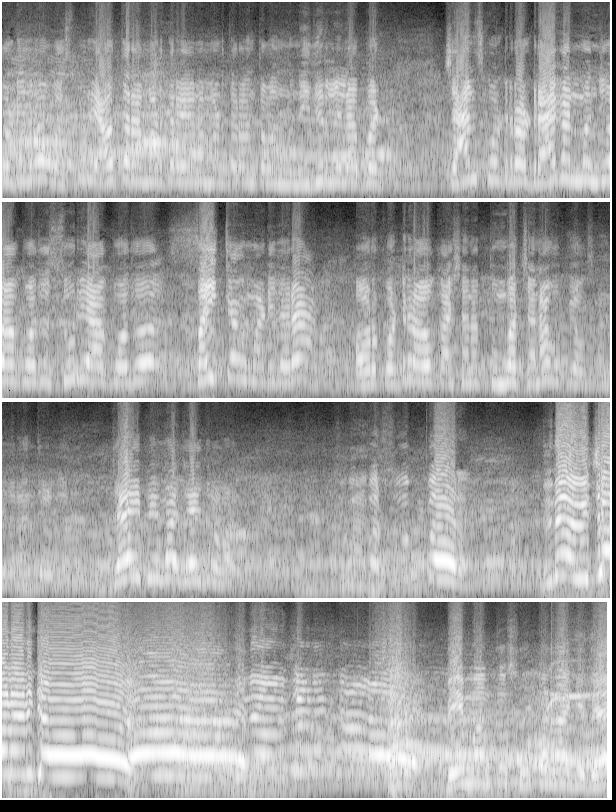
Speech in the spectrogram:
ಕೊಟ್ಟಿದ್ರು. ಹೊಸಬರು ಯಾವ ಥರ ಮಾಡ್ತಾರೆ ಏನು ಮಾಡ್ತಾರೆ ಅಂತ ಒಂದು ಇದಿರಲಿಲ್ಲ ಬಟ್ ಚಾನ್ಸ್ ಕೊಟ್ಟಿರೋ ಡ್ರ್ಯಾಗನ್ ಮಂಜು ಆಗ್ಬೋದು ಸೂರ್ಯ ಆಗ್ಬೋದು ಸೈಕಾಗಿ ಮಾಡಿದ್ದಾರೆ. ಅವ್ರು ಕೊಟ್ಟಿರೋ ಅವಕಾಶನ ತುಂಬ ಚೆನ್ನಾಗಿ ಉಪಯೋಗಿಸ್ಕೊಂಡಿದ್ದಾರೆ ಅಂತ ಹೇಳ್ಬೋದು. ಜೈ ಭೀಮಾ ಜೈ ಧ್ರುವ ಸೂಪರ್ ಸೂಪರ್. ದಿನ ವಿಚಾರಣೆಗೆ ಸರ್ ಭೀಮ್ ಅಂತೂ ಸೂಪರ್ ಆಗಿದೆ.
